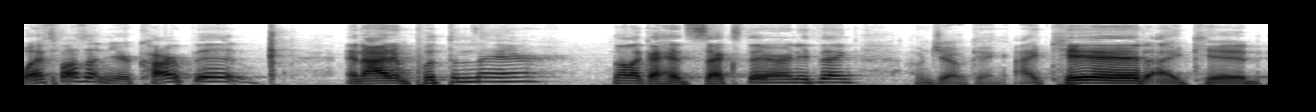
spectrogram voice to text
Wet spots on your carpet? And I didn't put them there. Not like I had sex there or anything. I'm joking. I kid, I kid.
